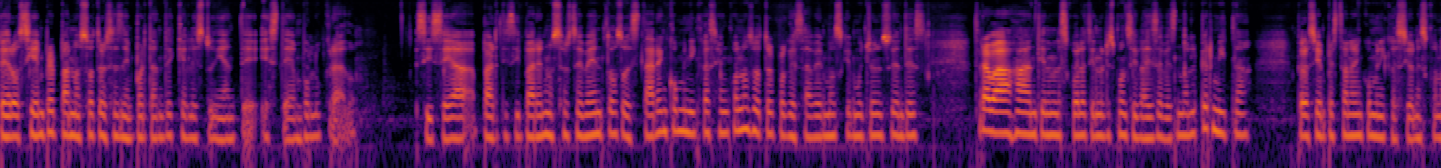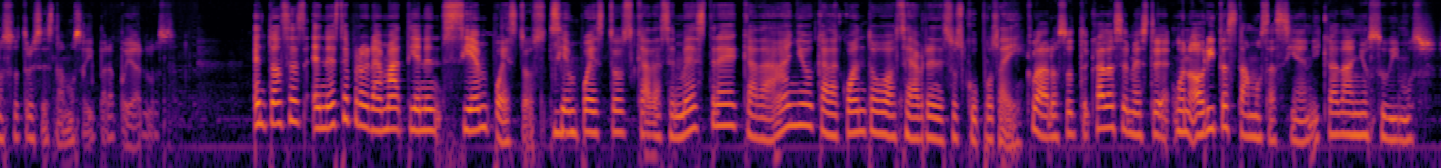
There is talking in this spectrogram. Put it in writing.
pero siempre para nosotros es importante que el estudiante esté involucrado si sea participar en nuestros eventos o estar en comunicación con nosotros, porque sabemos que muchos estudiantes trabajan, tienen la escuela, tienen responsabilidades, a veces no le permita, pero siempre están en comunicaciones con nosotros y estamos ahí para apoyarlos. Entonces, en este programa tienen 100 puestos, 100 puestos cada semestre, cada año, cada cuánto se abren esos cupos ahí. Claro, cada semestre, bueno, ahorita estamos a 100 y cada año subimos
